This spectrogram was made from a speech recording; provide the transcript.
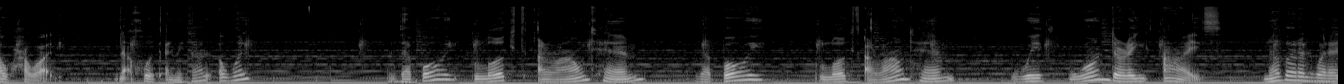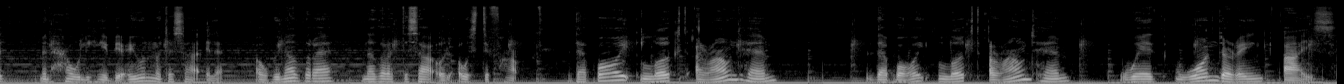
أو حوالي. نأخذ المثال الأول. The boy looked around him. The boy looked around him with wondering eyes. نظر الولد من حوله بعيون متسائلة أو بنظرة نظرة تساؤل أو استفهام. The boy looked around him The boy looked around him with wondering eyes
